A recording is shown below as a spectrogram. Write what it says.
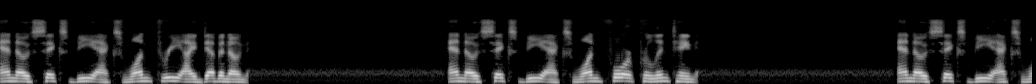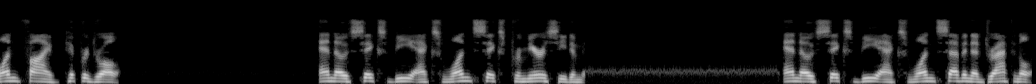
NO6BX13 idebenone NO6BX14 prolintane NO6BX15 pipradrol NO6BX16 pramiracetam NO6BX17 adrafinil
